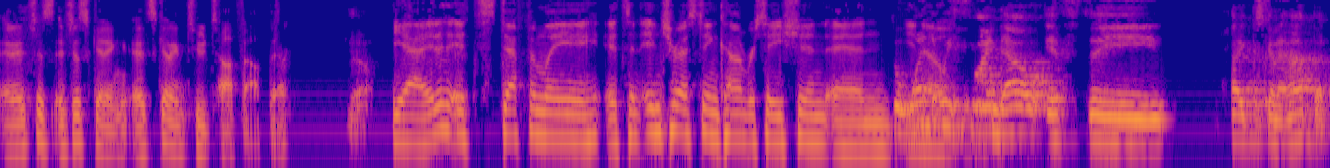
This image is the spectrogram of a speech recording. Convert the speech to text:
And it's just it's just getting it's getting too tough out there. Yeah, yeah it, it's definitely it's an interesting conversation and but when know, do we find out if the hike's going to happen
